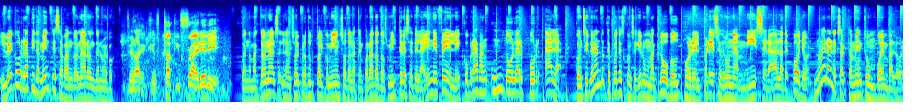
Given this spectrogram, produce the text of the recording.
y luego rápidamente se abandonaron de nuevo. feel like a Kentucky Fried Idiot. Cuando McDonald's lanzó el producto al comienzo de la temporada 2013 de la NFL, cobraban un dólar por ala. Considerando que puedes conseguir un McDouble por el precio de una mísera ala de pollo, no eran exactamente un buen valor.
